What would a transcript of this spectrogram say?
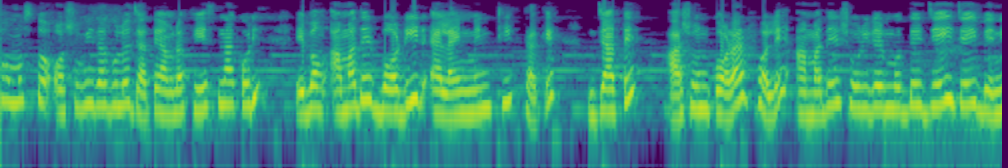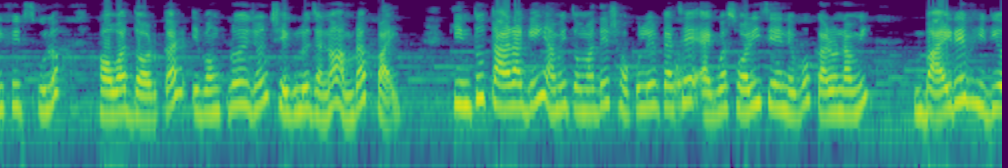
সমস্ত অসুবিধাগুলো যাতে আমরা ফেস না করি এবং আমাদের বডির অ্যালাইনমেন্ট ঠিক থাকে, যাতে আসন করার ফলে আমাদের শরীরের মধ্যে যেই যেই বেনিফিটসগুলো হওয়া দরকার এবং প্রয়োজন সেগুলো যেন আমরা পাই। কিন্তু তার আগেই আমি তোমাদের সকলের কাছে একবার সরি চেয়ে নেব, কারণ আমি বাইরে ভিডিও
